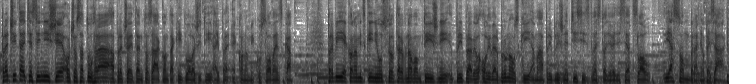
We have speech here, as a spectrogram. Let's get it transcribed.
Prečítajte si nižšie, o čo sa tu hrá a prečo je tento zákon taký dôležitý aj pre ekonomiku Slovenska. Prvý ekonomický newsfilter v novom týždni pripravil Oliver Brunovský a má približne 1290 slov. Ja som Braňo Bezák.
